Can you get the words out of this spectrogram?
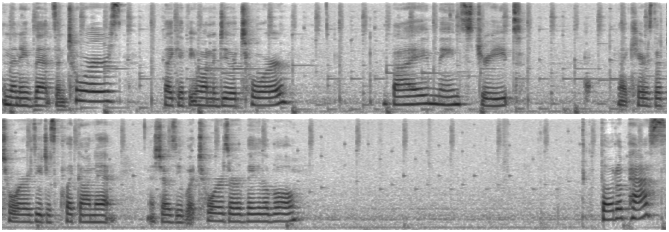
And then events and tours, like if you want to do a tour by Main Street, like here's the tours, you just click on it. It shows you what tours are available. Photo Pass,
